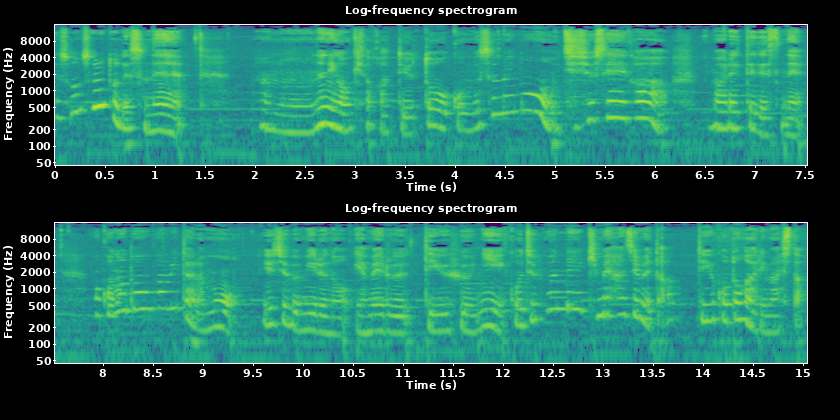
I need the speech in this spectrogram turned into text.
でそうするとですねあの何が起きたかっていうとこう娘の自主性が生まれてですねこの動画見たらもう YouTube 見るのやめるっていう風にこう自分で決め始めたっていうことがありました。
